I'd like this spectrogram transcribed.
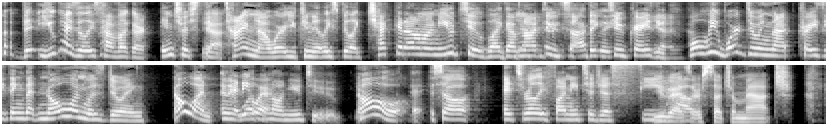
the, you guys at least have like an interesting Yeah. time now where you can at least be like, check it out on YouTube. Like I'm Yeah, not doing something too crazy. Yeah, yeah. Well, we were doing that crazy thing that no one was doing. No one and it anywhere. wasn't on YouTube. no. So it's really funny to just see You guys how- are such a match.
